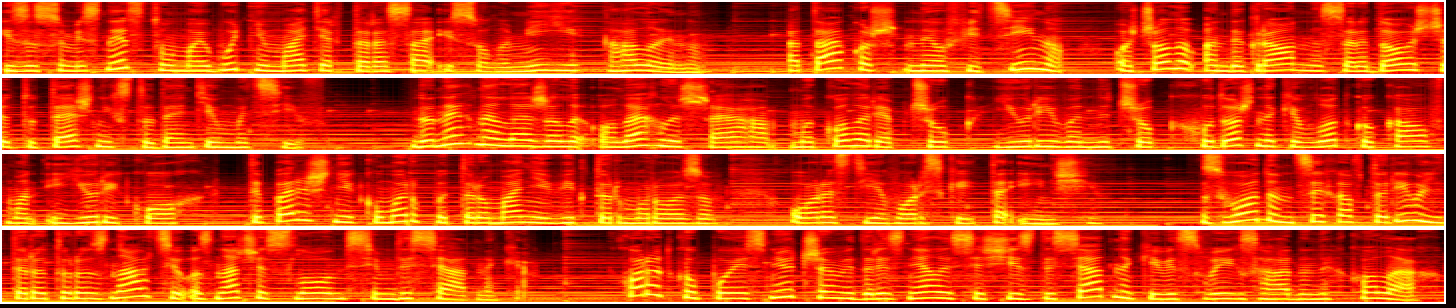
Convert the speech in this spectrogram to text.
і за сумісництвом майбутню матір Тараса і Соломії Галину, а також неофіційно очолив андеграундне середовище тутешніх студентів митців. До них належали Олег Лишега, Микола Рябчук, Юрій Винничук, художники Володко Кауфман і Юрій Кох, теперішній кумир потероманії Віктор Морозов, Орест Яворський та інші. Згодом цих авторів літературознавці означать словом сімдесятники. Коротко поясню, чим відрізнялися шістдесятники від своїх згаданих колег.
